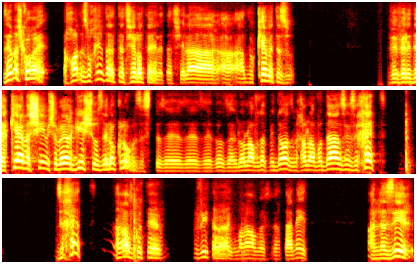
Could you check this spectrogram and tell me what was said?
זה מה שקורה, נכון? זוכרים את השאלות האלה, את השאלה הנוקבת הזו. ולדכא אנשים שלא ירגישו, זה לא כלום, זה, זה, זה, זה, זה, לא, זה לא, לא עבודת מידות, זה בכלל לא עבודה, זה, זה חטא. זה חטא. הרב כותב, מביא את הגמרא בתענית, על נזיר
